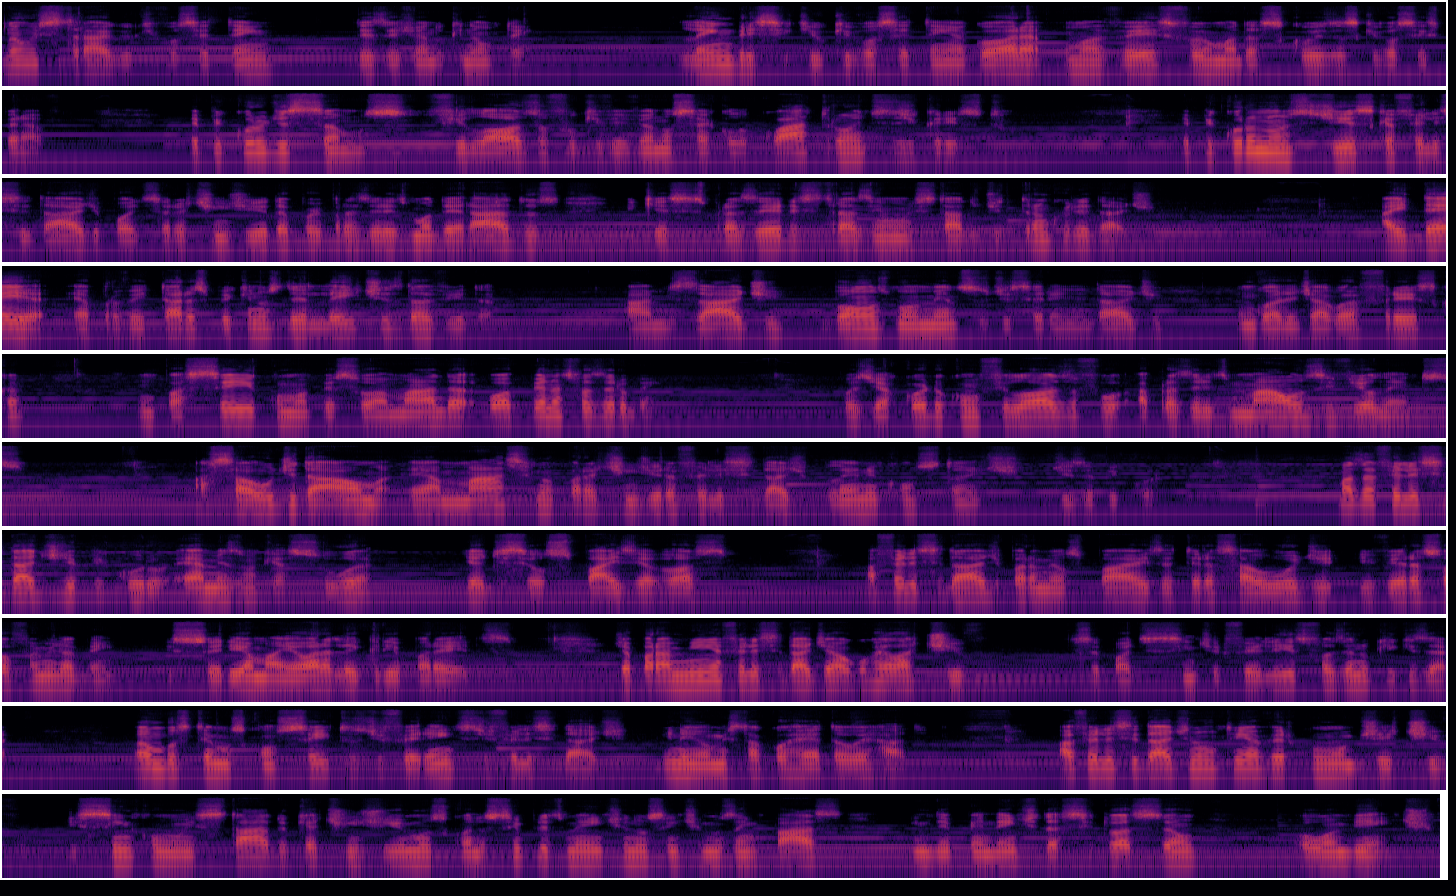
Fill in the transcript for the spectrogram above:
Não estrague o que você tem desejando o que não tem. Lembre-se que o que você tem agora, uma vez foi uma das coisas que você esperava. Epicuro de Samos, filósofo que viveu no século IV a.C. Epicuro nos diz que a felicidade pode ser atingida por prazeres moderados e que esses prazeres trazem um estado de tranquilidade. A ideia é aproveitar os pequenos deleites da vida, a amizade, bons momentos de serenidade, um gole de água fresca, um passeio com uma pessoa amada ou apenas fazer o bem. Pois, de acordo com o filósofo, há prazeres maus e violentos. A saúde da alma é a máxima para atingir a felicidade plena e constante, diz Epicuro. Mas a felicidade de Epicuro é a mesma que a sua? E a de seus pais e avós? A felicidade para meus pais é ter a saúde e ver a sua família bem. Isso seria a maior alegria para eles. Já para mim, a felicidade é algo relativo. Você pode se sentir feliz fazendo o que quiser. Ambos temos conceitos diferentes de felicidade, e nenhuma está correta ou errada. A felicidade não tem a ver com um objetivo, e sim com um estado que atingimos quando simplesmente nos sentimos em paz, independente da situação ou ambiente.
